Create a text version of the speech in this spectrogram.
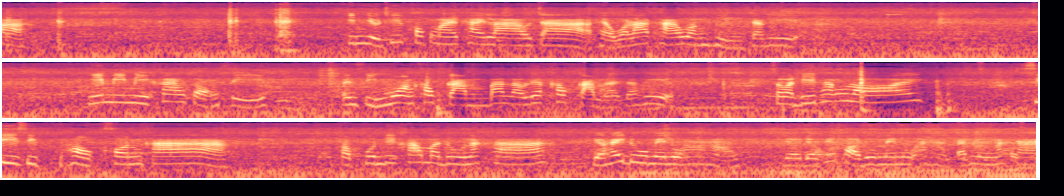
ค่ะ กินอยู่ที่คกไม้ไทยลาวจ้าแถววราด้าววังหินจ้าพี่ นี่มีมีข้าวสองสี เป็นสีม่วงข้าวกำบ้านเราเรียกข้าวกำนะจ้าพี่ สวัสดีทั้งร้อย46คนค่ะ ขอบคุณที่เข้ามาดูนะคะ เดี๋ยวให้ดูเมนูอาหาร เดี๋ยวเดี๋ยวพี่ขอดูเมนูอาหารแป๊บนึงนะคะ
